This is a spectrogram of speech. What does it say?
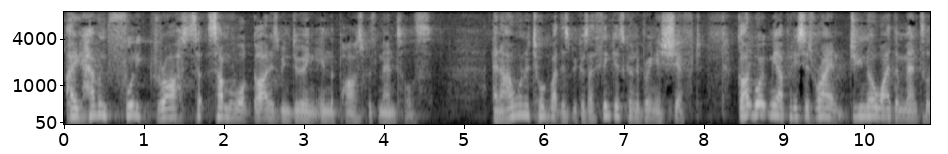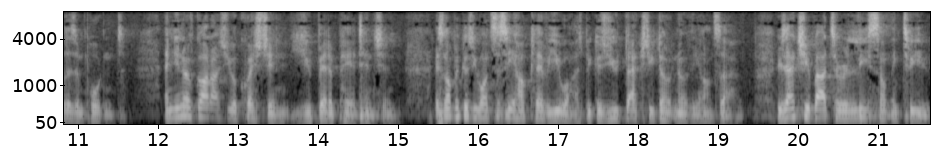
I haven't fully grasped some of what God has been doing in the past with mantles. And I want to talk about this because I think it's going to bring a shift. God woke me up and He says, Ryan, do you know why the mantle is important? And you know, if God asks you a question, you better pay attention. It's not because He wants to see how clever you are, it's because you actually don't know the answer. He's actually about to release something to you.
